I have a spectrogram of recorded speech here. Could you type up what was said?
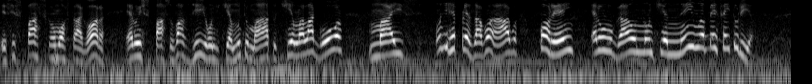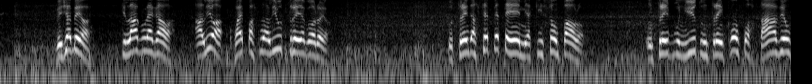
Esse espaço que eu vou mostrar agora era um espaço vazio, onde tinha muito mato, tinha uma lagoa, mas onde represavam a água, porém era um lugar onde não tinha nenhuma benfeitoria. Veja bem, ó, que lago legal, ó. Ali, ó, vai passando ali o trem agora, ó. O trem da CPTM aqui em São Paulo, ó. Um trem bonito, um trem confortável,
